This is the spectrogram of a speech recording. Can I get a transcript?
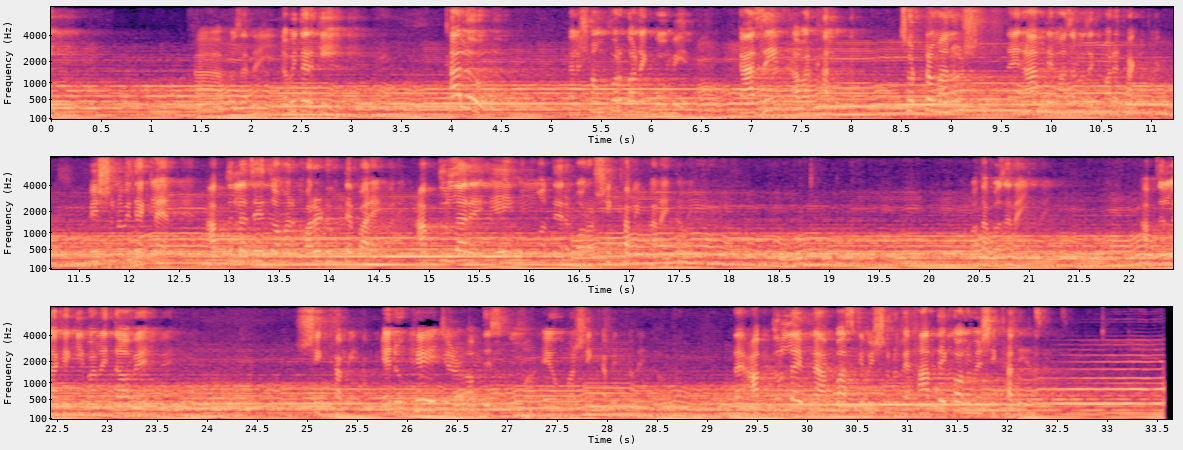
তার কি? খালু, তাহলে সম্পর্ক অনেক গভীর। কাজিন আবার খালু। ছোট্ট মানুষ, তাই রাতে মাঝে মাঝে ঘরে থাকতো বিশ্বনবী দেখলেন, আব্দুল্লাহ যেহেতু আমার ঘরে ঢুকতে পারে আব্দুল্লাহ রে এই উম্মতের বড় শিক্ষাবিদ বানাইতে হবে। কথা বোঝে নাই? আব্দুল্লাহকে কি বানাইতে হবে? শিক্ষাবিদ এডুকেটর অফ দিস উম্মা এই উম্মার শিক্ষাবিদ তাই আবদুল্লাহ ইবনে আব্বাসকে বিশ্বরূপে হাতে কলমে শিক্ষা দিয়েছেন।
